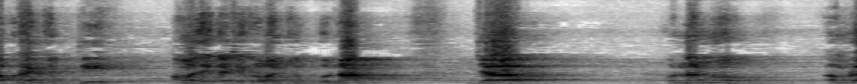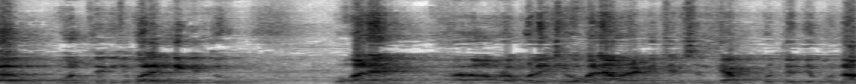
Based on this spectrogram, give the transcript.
আপনার যুক্তি আমাদের কাছে গ্রহণযোগ্য না। যা অন্যান্য আমরা মুখ্যমন্ত্রী কিছু বলেননি, কিন্তু ওখানে আমরা বলেছি, ওখানে আমরা ডিটেনশন ক্যাম্প করতে দেব না।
